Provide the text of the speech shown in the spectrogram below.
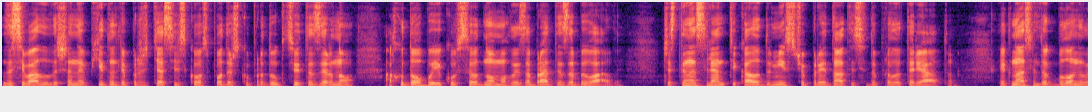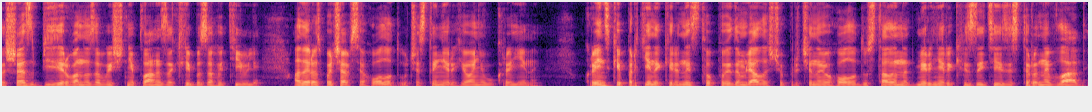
Засівали лише необхідну для прожиття сільськогосподарську продукцію та зерно, а худобу, яку все одно могли забрати, забивали. Частина селян тікала до міст, щоб приєднатися до пролетаріату. Як наслідок було не лише зірвано завищені плани за хлібозаготівлі, але й розпочався голод у частині регіонів України. Українське партійне керівництво повідомляло, що причиною голоду стали надмірні реквізиції зі сторони влади.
